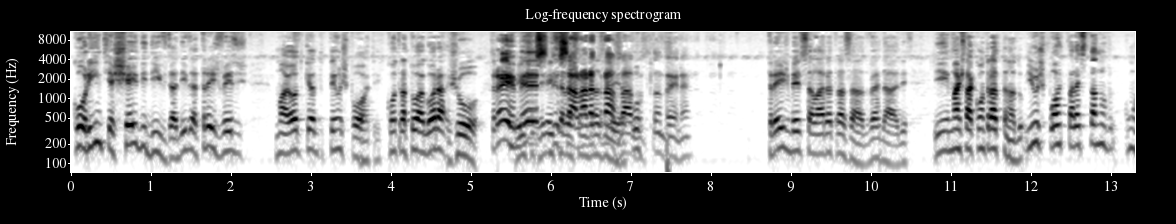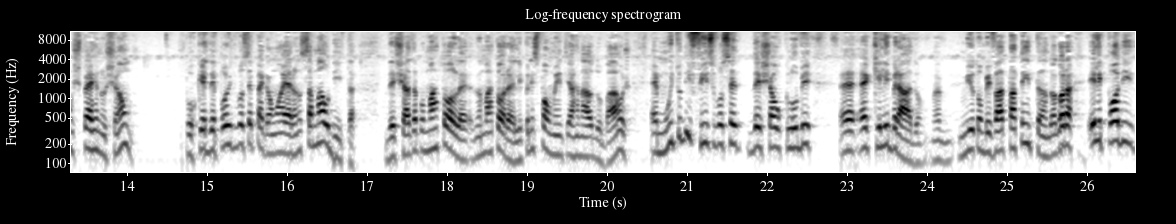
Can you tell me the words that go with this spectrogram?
Corinthians cheio de dívida, a dívida é três vezes maior do que tem o esporte. Contratou agora Jô. Três meses de salário atrasado por... também, né? Três meses de salário atrasado, verdade. e mas está contratando. E o esporte parece estar tá com os pés no chão, porque depois de você pegar uma herança maldita deixada por Martorelli, Martorelli principalmente Arnaldo Barros, é muito difícil você deixar o clube é, equilibrado. Milton Bivato está tentando. Agora, ele pode,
